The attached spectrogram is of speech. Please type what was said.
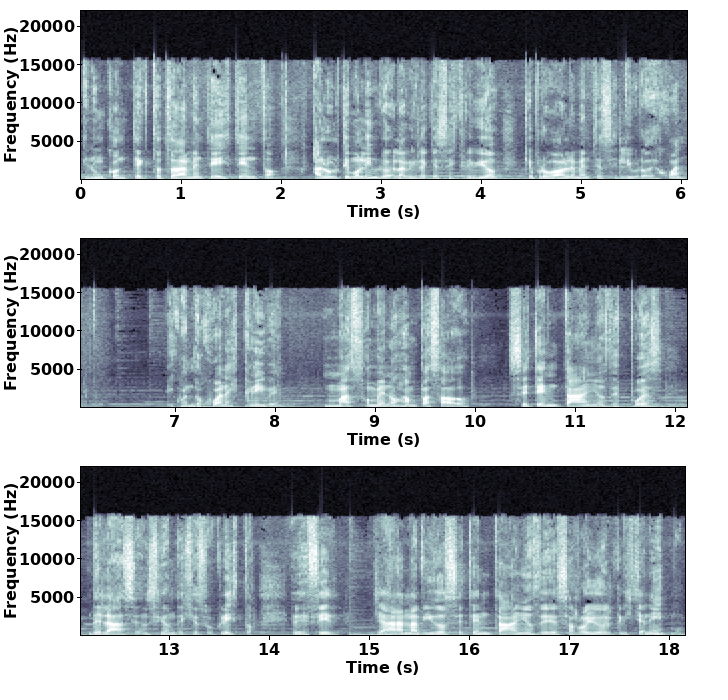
en un contexto totalmente distinto al último libro de la Biblia que se escribió, que probablemente es el libro de Juan. Y cuando Juan escribe, más o menos han pasado 70 años después de la ascensión de Jesucristo. Es decir, ya han habido 70 años de desarrollo del cristianismo.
